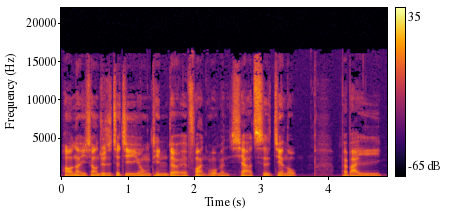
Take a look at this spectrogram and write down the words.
好，那以上就是这集用听的 F1，我们下次见喽，拜拜。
